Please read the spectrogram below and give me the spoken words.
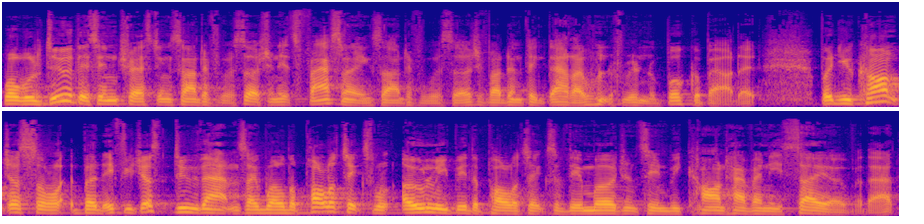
well, we'll do this interesting scientific research, and it's fascinating scientific research. If I didn't think that, I wouldn't have written a book about it. But you can't just, but if you just do that and say, well, the politics will only be the politics of the emergency and we can't have any say over that,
